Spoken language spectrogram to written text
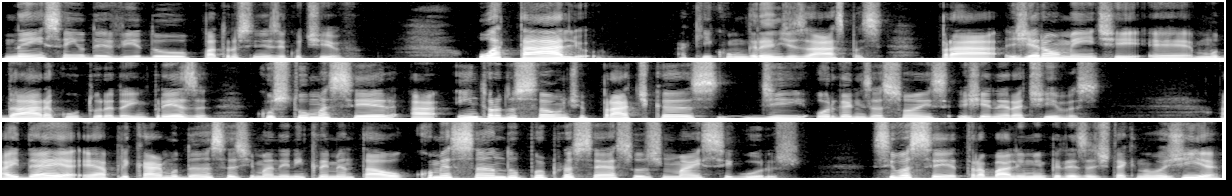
nem sem o devido patrocínio executivo. O atalho, aqui com grandes aspas, para geralmente é, mudar a cultura da empresa costuma ser a introdução de práticas de organizações generativas. A ideia é aplicar mudanças de maneira incremental, começando por processos mais seguros. Se você trabalha em uma empresa de tecnologia,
